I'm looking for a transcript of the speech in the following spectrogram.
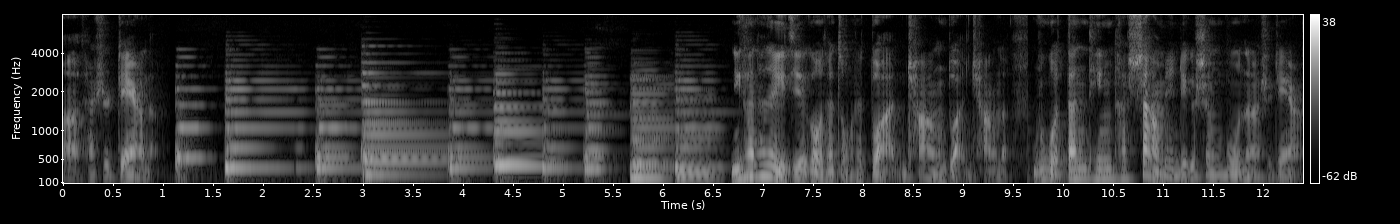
啊，它是这样的。你看它这个结构，它总是短长短长的。如果单听它上面这个声部呢，是这样。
